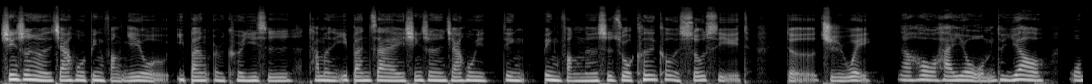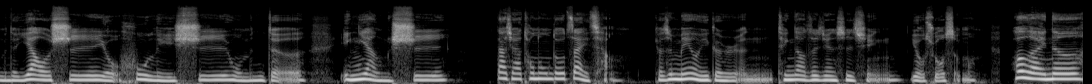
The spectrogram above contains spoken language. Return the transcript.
新生儿加护病房也有一般儿科医师，他们一般在新生儿加护病病房呢是做 clinical associate 的职位，然后还有我们的药、我们的药师、有护理师、我们的营养师，大家通通都在场，可是没有一个人听到这件事情有说什么。后来呢，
